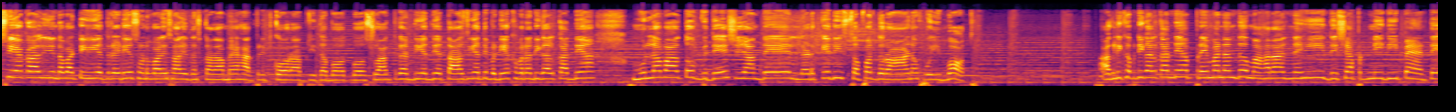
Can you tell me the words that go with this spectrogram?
ਸ਼੍ਰੀ ਅਕਾਲ ਜੀ ਜਿੰਦਾਬਾਦ ਟੀਵੀ ਅਤੇ ਰੇਡੀਓ ਸੁਣਨ ਵਾਲੇ ਸਾਰੇ ਦਰਸ਼ਕਾਂ ਦਾ। ਮੈਂ ਹਰਪ੍ਰੀਤ ਕੌਰ, ਆਪ ਜੀ ਦਾ ਬਹੁਤ-ਬਹੁਤ ਸਵਾਗਤ ਕਰਦੀ ਹਾਂ। ਤੇ ਤਾਜ਼ੀਆਂ ਤੇ ਵੱਡੀਆਂ ਖਬਰਾਂ ਦੀ ਗੱਲ ਕਰਦੇ ਹਾਂ। ਮੁੱਲਾਵਾਲ ਤੋਂ ਵਿਦੇਸ਼ ਜਾਂਦੇ ਲੜਕੇ ਦੀ ਸਫ਼ਰ ਦੌਰਾਨ ਹੋਈ ਮੌਤ। ਅਗਲੀ ਖਬਰ ਦੀ ਗੱਲ ਕਰਦੇ ਹਾਂ। ਪ੍ਰੇਮਾਨੰਦ ਮਹਾਰਾਜ ਨਹੀਂ ਦਿਸ਼ਾ ਪਟਨੀ ਦੀ ਭੈਣ ਤੇ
